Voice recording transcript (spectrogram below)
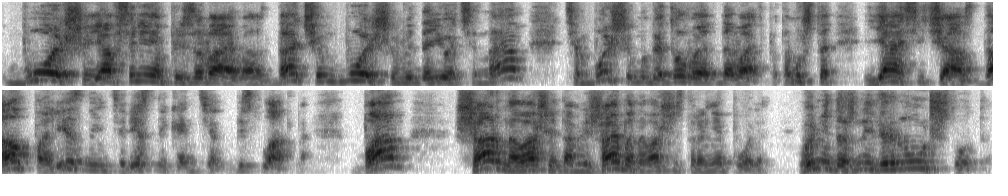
больше, я все время призываю вас, да, чем больше вы даете нам, тем больше мы готовы отдавать. Потому что я сейчас дал полезный, интересный контент бесплатно. Бам, шар на вашей там или шайба на вашей стороне поля. Вы мне должны вернуть что-то.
